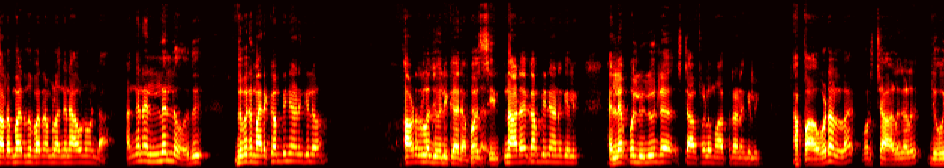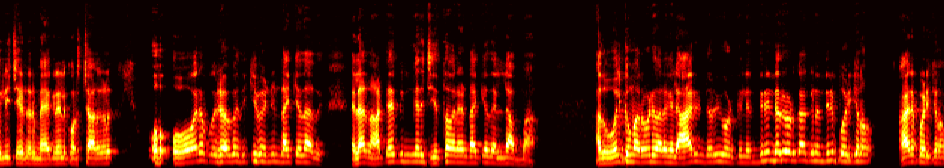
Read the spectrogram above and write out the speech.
നടന്മാരെന്ന് പറഞ്ഞാൽ നമ്മൾ അങ്ങനെ ആവണോണ്ടാ? അങ്ങനെ അല്ലല്ലോ ഇത് ഇതുവരെ മരക്കമ്പനി ആണെങ്കിലോ അവിടെ ഉള്ള ജോലിക്കാർ അപ്പൊ സി- നാടക കമ്പനി ആണെങ്കിൽ എല്ലാം ഇപ്പോൾ ലുലുവിന്റെ സ്റ്റാഫുകൾ മാത്രമാണെങ്കിൽ അപ്പൊ അവിടെ ഉള്ള കുറച്ച് ആളുകൾ ജോലി ചെയ്യുന്ന ഒരു മേഖലയിൽ കുറച്ച് ആളുകൾ ഓരോ പുരോഗതിക്ക് വേണ്ടി ഉണ്ടാക്കിയതാ അത്. എല്ലാ നാട്ടുകാർക്ക് ഇങ്ങനെ ചീത്ത വരെ ഉണ്ടാക്കിയതല്ല അമ്മ. അത് ഓൽക്ക് മറുപടി പറയുന്നില്ല ആരും ഇന്റർവ്യൂ കൊടുക്കില്ല. എന്തിനു ഇന്റർവ്യൂ കൊടുക്കാക്കണം? എന്തിനു പേടിക്കണോ? ആരെ പേടിക്കണോ?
